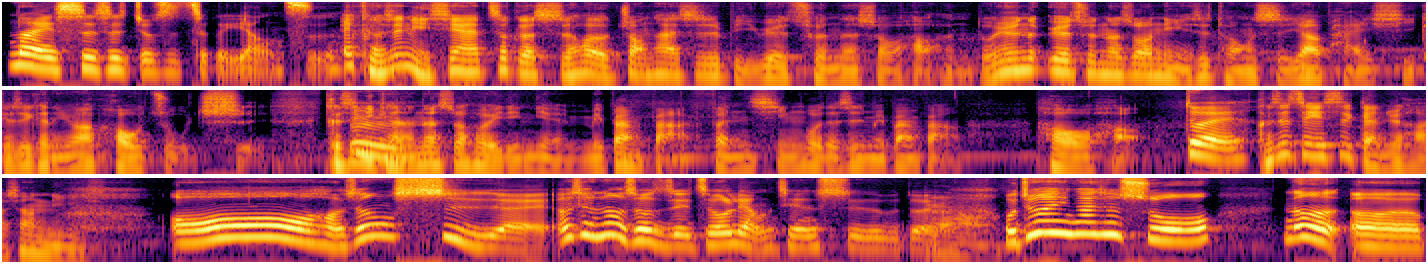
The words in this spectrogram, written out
那一次是就是这个样子。哎、欸，可是你现在这个时候的状态是不是比月春的时候好很多？因为月春的时候你也是同时要拍戏，可是可能又要 hold 主持，可是你可能那时候会有一点点没办法分心，或者是没办法 hold 好。对，可是这一次感觉好像你。哦，好像是哎，而且那个时候也只有两件事，对不对？啊、我觉得应该是说，那呃，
